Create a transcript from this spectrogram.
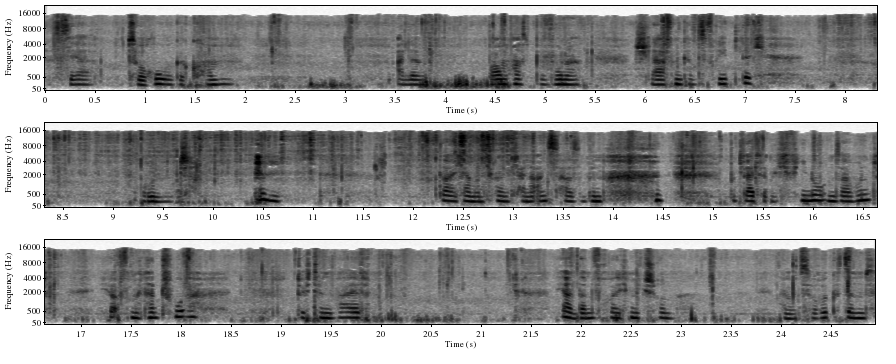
alles sehr zur Ruhe gekommen. Alle Baumhausbewohner schlafen ganz friedlich. Und da ich ja manchmal ein kleiner Angsthase bin, begleitet mich Fino, unser Hund, hier auf meiner Tour durch den Wald. Ja, und dann freue ich mich schon, wenn wir zurück sind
